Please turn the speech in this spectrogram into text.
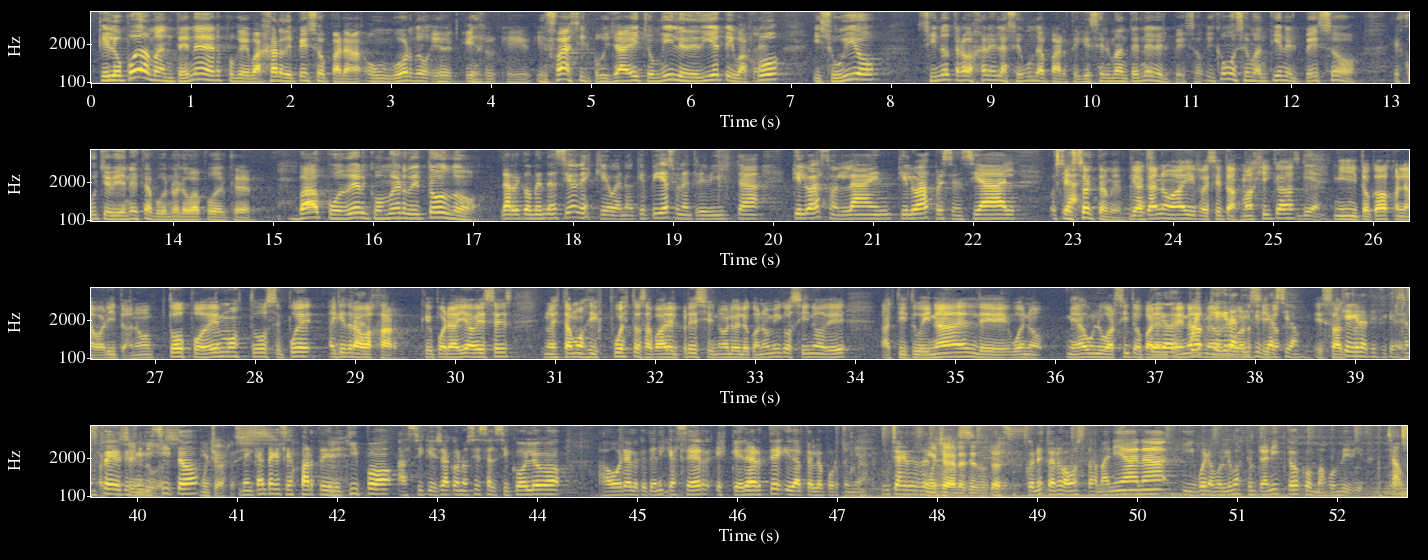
que lo pueda mantener, porque bajar de peso para un gordo es, fácil, porque ya ha hecho miles de dietas y bajó y subió, sino trabajar en la segunda parte, que es el mantener el peso. ¿Y cómo se mantiene el peso? Escuche bien esta porque no lo va a poder creer. Va a poder comer de todo. La recomendación es que, bueno, que pidas una entrevista, que lo hagas online, que lo hagas presencial. O sea, Exactamente. Que acá no hay recetas mágicas Bien. ni tocados con la varita, ¿no? Todos podemos, todo se puede, hay que trabajar. Que por ahí a veces no estamos dispuestos a pagar el precio y no lo de lo económico, sino de actitudinal, de, bueno, me hago un lugarcito para pero entrenar, después, me qué hago un lugarcito. gratificación. Exacto. Qué gratificación. Fede, te dudas. felicito. Muchas gracias. Me encanta que seas parte del equipo, así que ya conoces al psicólogo. Ahora lo que tenés que hacer es quererte y darte la oportunidad. Muchas gracias a Muchas gracias a ustedes. Con esto nos vamos hasta mañana y bueno, volvemos tempranito con más buen vivir. Chao.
